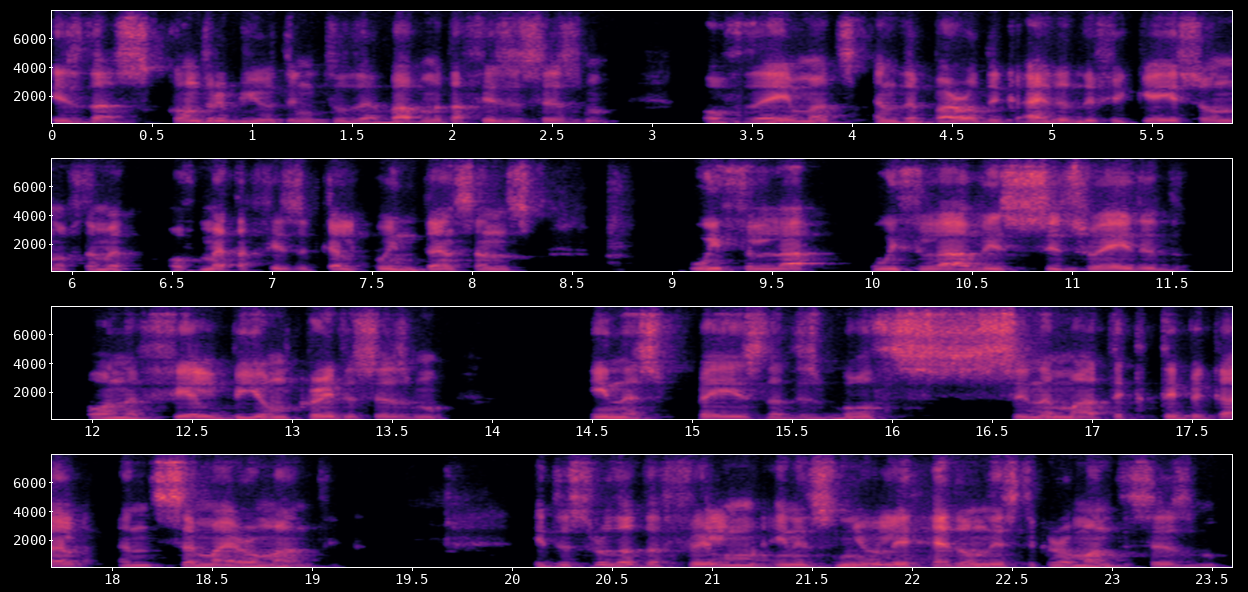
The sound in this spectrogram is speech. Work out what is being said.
is thus contributing to the above metaphysicism of the image and the parodic identification of, the met of metaphysical quintessence with, lo with love is situated on a field beyond criticism in a space that is both cinematic, typical, and semi-romantic. It is true that the film, in its newly hedonistic romanticism,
